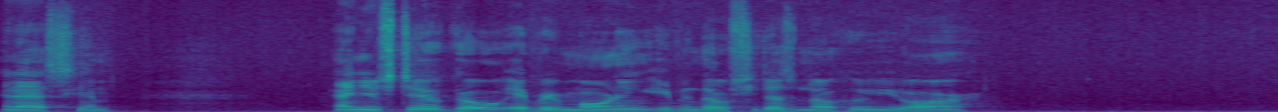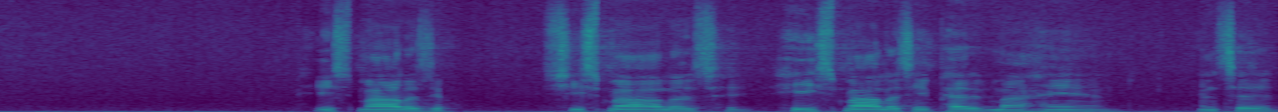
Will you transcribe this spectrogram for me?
and asked him, And you still go every morning even though she doesn't know who you are? He smiled as he, she smiled as he, he smiled as he patted my hand and said,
